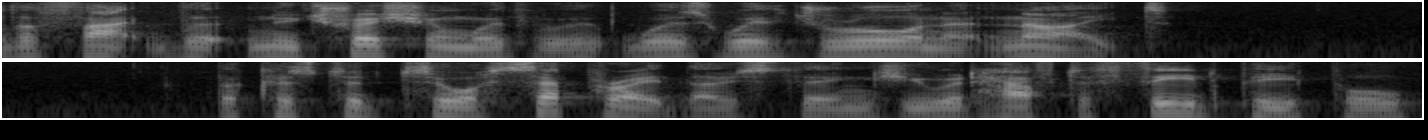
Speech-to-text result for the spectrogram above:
the fact that nutrition was withdrawn at night. Because to, to separate those things, you would have to feed people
